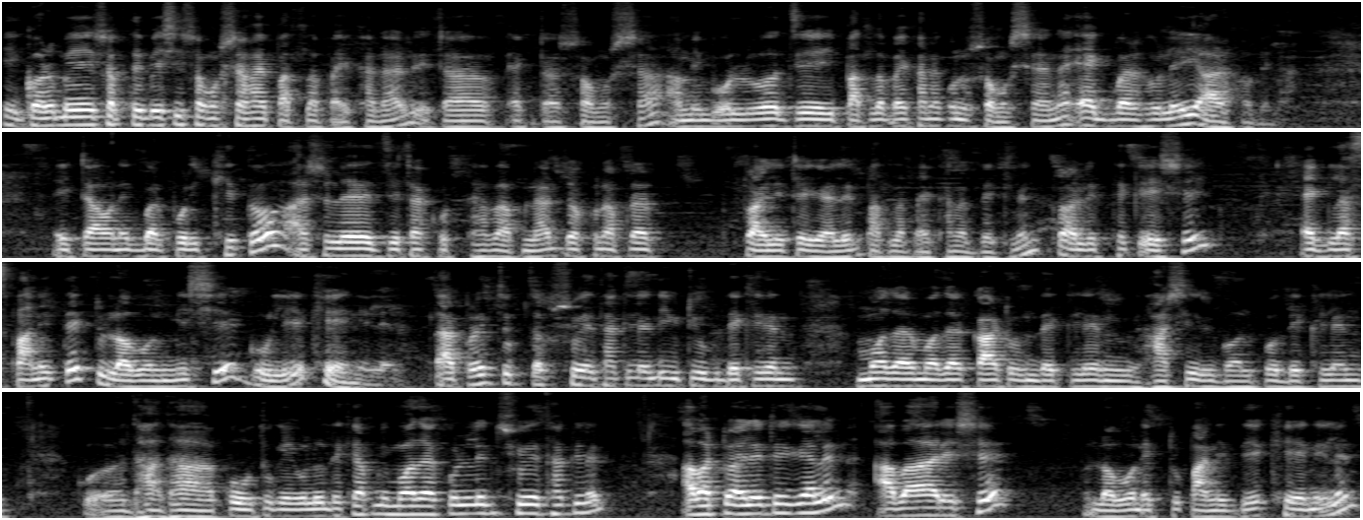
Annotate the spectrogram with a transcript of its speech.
এই গরমে সবথেকে বেশি সমস্যা হয় পাতলা পায়খানার, এটা একটা সমস্যা। আমি বলব যে এই পাতলা পায়খানা কোনো সমস্যা না, একবার হলেই আর হবে না। এটা অনেকবার পরীক্ষিত। আসলে যেটা করতে হবে আপনার, যখন আপনার টয়লেটে গেলেন, পাতলা পায়খানা দেখলেন, টয়লেট থেকে এসেই এক গ্লাস পানিতে একটু লবণ মিশিয়ে গলিয়ে খেয়ে নিলেন। তারপরে চুপচাপ শুয়ে থাকলেন, ইউটিউব দেখলেন, মজার মজার কার্টুন দেখলেন, হাসির গল্প দেখলেন ধাঁধা, কৌতুক এগুলো দেখে আপনি মজা করলেন, শুয়ে থাকলেন। আবার টয়লেটে গেলেন, আবার এসে লবণ একটু পানি দিয়ে খেয়ে নিলেন,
